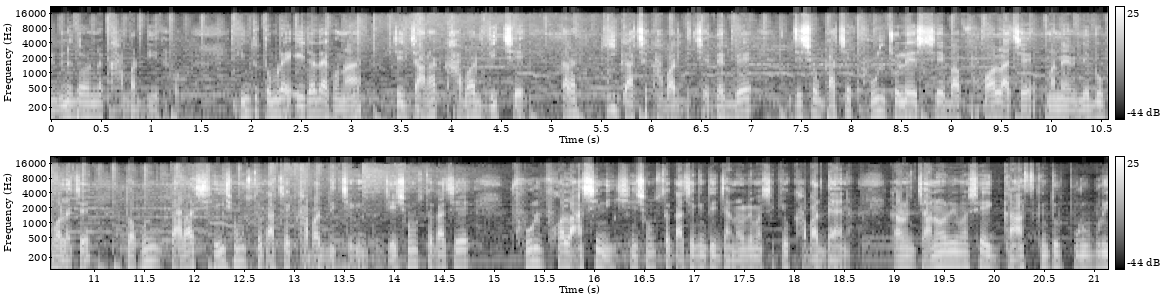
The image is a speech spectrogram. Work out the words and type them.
বিভিন্ন ধরনের খাবার দিয়ে থাকো। কিন্তু তোমরা এটা দেখো না যে যারা খাবার দিচ্ছে, তারা কি গাছে খাবার দিচ্ছে? দেখবে যেসব গাছে ফুল চলে এসছে বা ফল আছে মানে লেবু ফল আছে, তখন তারা সেই সমস্ত গাছে খাবার দিচ্ছে কিন্তু। যে সমস্ত গাছে ফুল, ফল আসেনি, সেই সমস্ত গাছে কিন্তু জানুয়ারি মাসে কেউ খাবার দেয় না। কারণ জানুয়ারি মাসে এই গাছ কিন্তু পুরোপুরি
